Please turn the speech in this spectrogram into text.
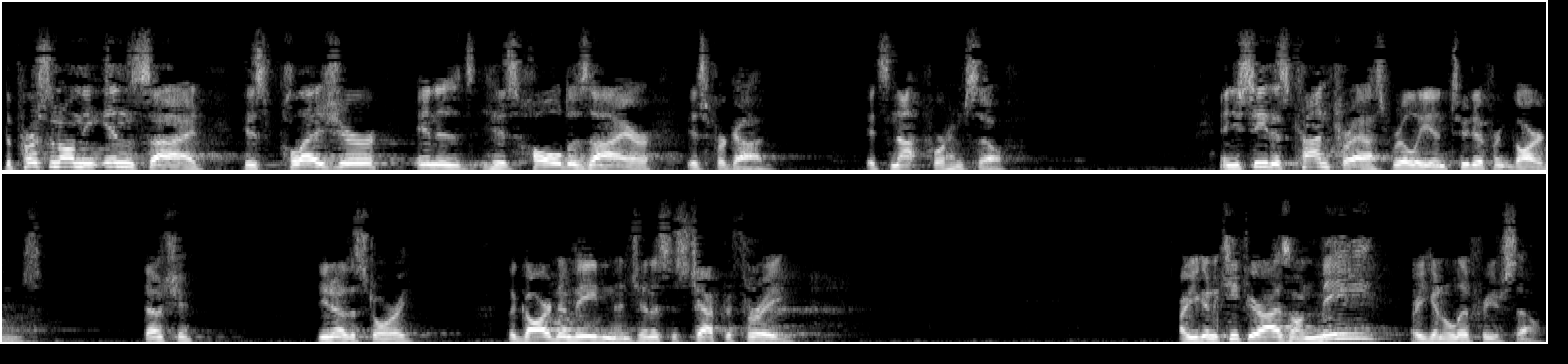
The person on the inside his pleasure and his, his whole desire is for God. It's not for himself. And you see this contrast really in two different gardens, don't you? You know the story. The Garden of Eden in Genesis chapter 3. Are you going to keep your eyes on me or are you going to live for yourself?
